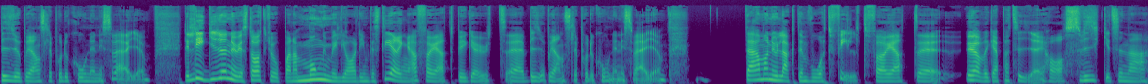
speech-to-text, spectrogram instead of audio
biobränsleproduktionen i Sverige. Det ligger ju nu i startgroparna mångmiljardinvesteringar för att bygga ut eh, biobränsleproduktionen i Sverige. Där har man nu lagt en våt filt för att eh, övriga partier har svikit sina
